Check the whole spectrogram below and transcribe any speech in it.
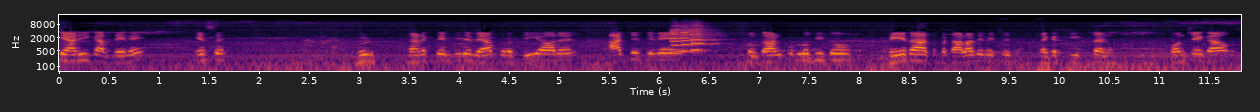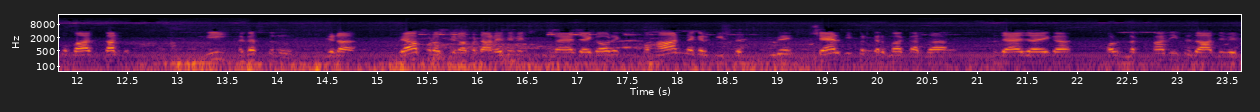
ਤਿਆਰੀ ਕਰਦੇ ਨੇ ਇਸ ਗੁਰੂ ਨਾਨਕ ਦੇਵ ਜੀ ਦੇ ਵਿਆਹ ਪੁਰਬ ਦੀ ਔਰ ਅੱਜ ਜਿਵੇਂ ਸੁਲਤਾਨਪੁਰ ਲੋਧੀ ਤੋਂ ਦੇਰ ਰਾਤ ਬਟਾਲਾ ਦੇ ਵਿੱਚ ਨਗਰ ਕੀਰਤਨ ਪਹੁੰਚੇਗਾ, ਉਸ ਤੋਂ ਬਾਅਦ ਕੱਲ 20 ਅਗਸਤ ਨੂੰ ਜਿਹੜਾ ਵਿਆਹ ਪੁਰਬ ਜਿਹੜਾ ਬਟਾਲੇ ਦੇ ਵਿੱਚ ਮਨਾਇਆ ਜਾਏਗਾ ਔਰ ਇੱਕ ਮਹਾਨ ਨਗਰ ਕੀਰਤਨ ਪੂਰੇ ਸ਼ਹਿਰ ਦੀ ਪਰਿਕਰਮਾ ਕਰਦਾ ਸਜਾਇਆ ਜਾਏਗਾ ਔਰ ਲੱਖਾਂ ਦੀ ਤਾਦਾਦ ਦੇ ਵਿੱਚ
